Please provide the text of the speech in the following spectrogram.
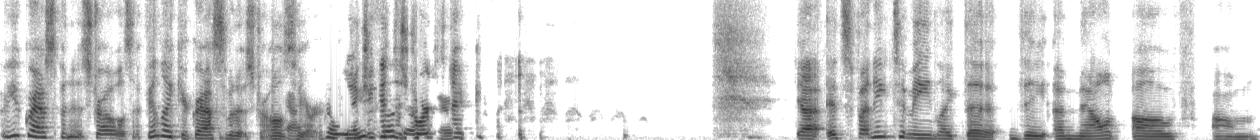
Are you grasping at straws? I feel like you're grasping at straws Yeah. here. Did you get the the short stick? yeah, it's funny to me like the the amount of um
